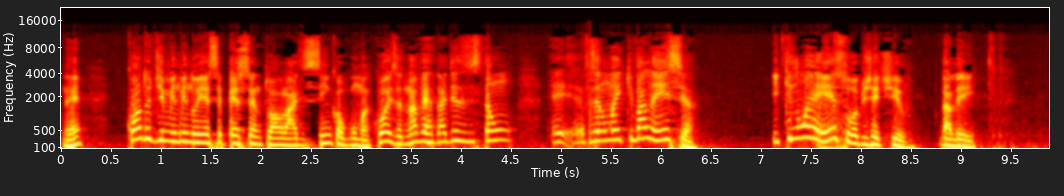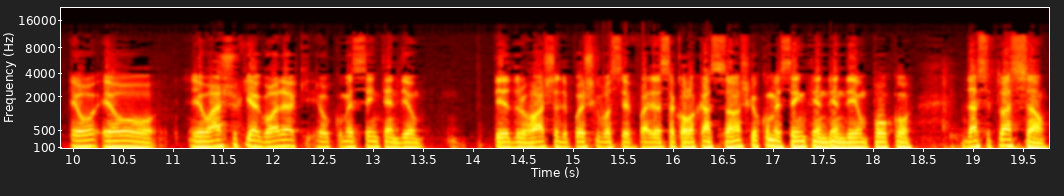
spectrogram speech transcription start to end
né? Quando diminui esse percentual lá de 5 alguma coisa, na verdade eles estão é, fazendo uma equivalência e que não é esse o objetivo da lei. Eu, eu, eu acho que agora eu comecei a entender Pedro Rocha, depois que você faz essa colocação, acho que eu comecei a entender um pouco da situação.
